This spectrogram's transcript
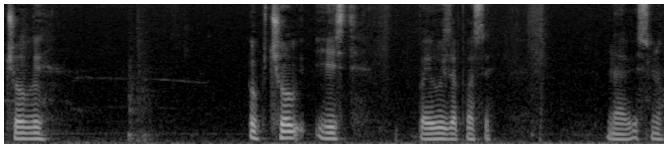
пчелы, у пчел есть боевые запасы на весну.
